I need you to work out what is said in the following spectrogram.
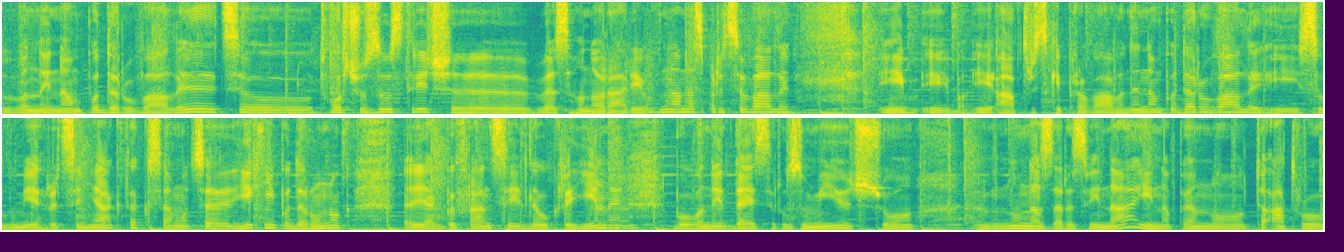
Вони нам подарували цю творчу зустріч без гонорарів. На нас працювали, і і, і авторські права вони нам подарували, і Соломія Гриценяк так само. Це їхній подарунок, якби Франції для України, бо вони десь розуміють, що ну у нас зараз війна, і напевно театру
